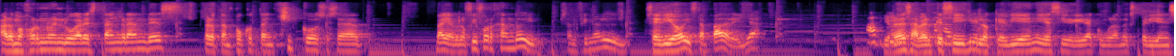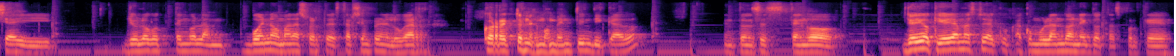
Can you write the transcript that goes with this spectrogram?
a lo mejor no en lugares tan grandes, pero tampoco tan chicos, o sea, vaya, lo fui forjando y pues, al final se dio y está padre y ya. Y ahora saber qué sigue y lo que viene y es seguir acumulando experiencia y yo luego tengo la buena o mala suerte de estar siempre en el lugar correcto en el momento indicado. Entonces tengo, yo digo que yo ya más estoy acumulando anécdotas porque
